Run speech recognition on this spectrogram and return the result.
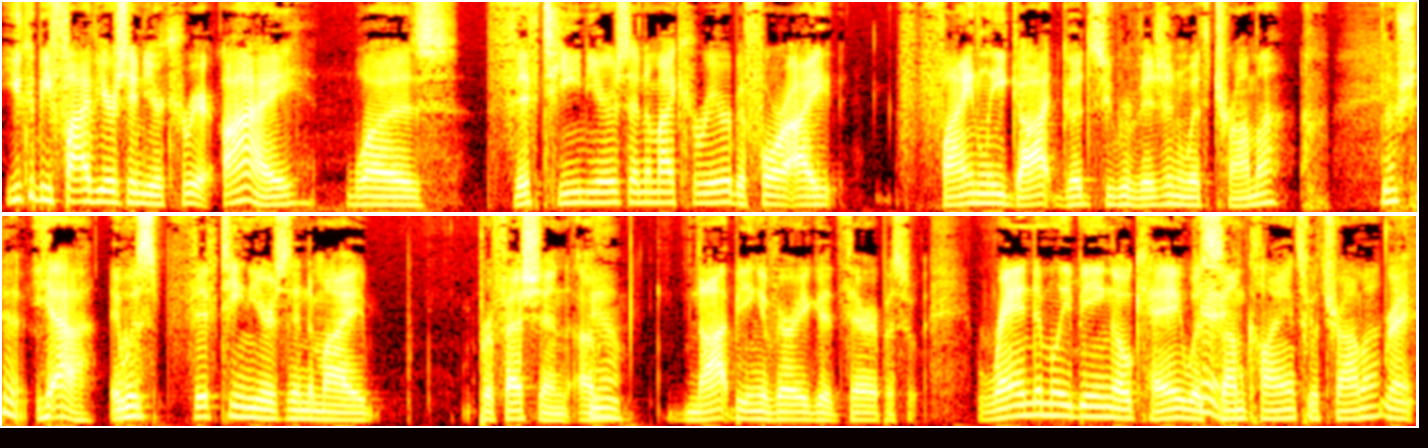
you could be five years into your career. I was 15 years into my career before I finally got good supervision with trauma. No shit. Yeah. It was 15 years into my profession of Yeah. Not being a very good therapist, randomly being okay with Yeah. some clients with trauma. Right.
